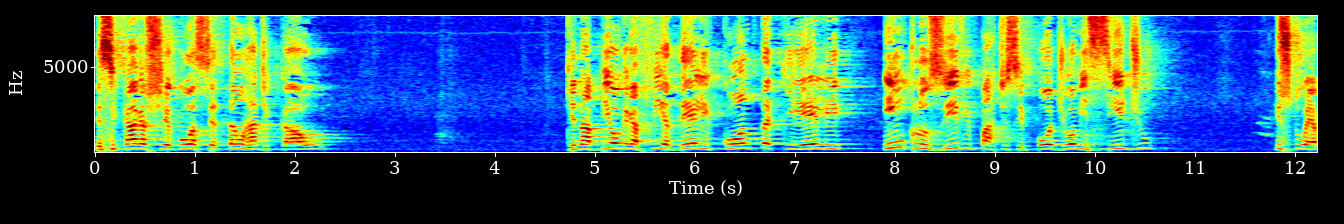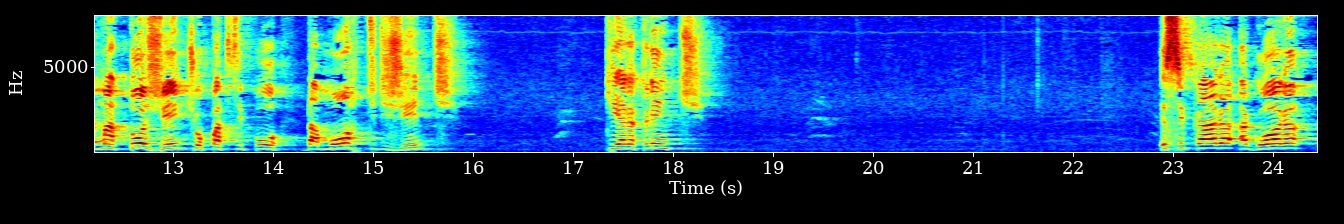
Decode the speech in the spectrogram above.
Esse cara chegou a ser tão radical que na biografia dele conta que ele, inclusive, participou de homicídio, isto é, matou gente ou participou da morte de gente que era crente. Esse cara agora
